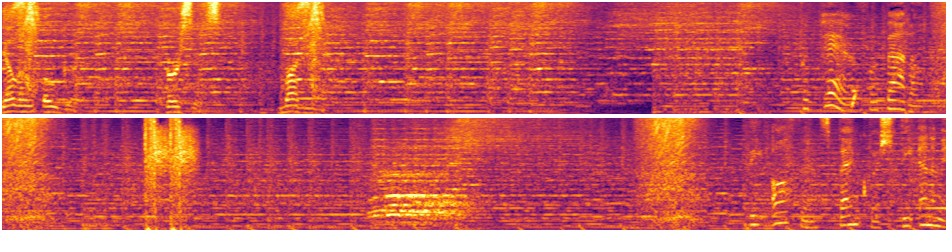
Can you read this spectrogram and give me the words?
Yellow Ogre versus Mudman. Prepare for battle. The offense vanquished the enemy.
